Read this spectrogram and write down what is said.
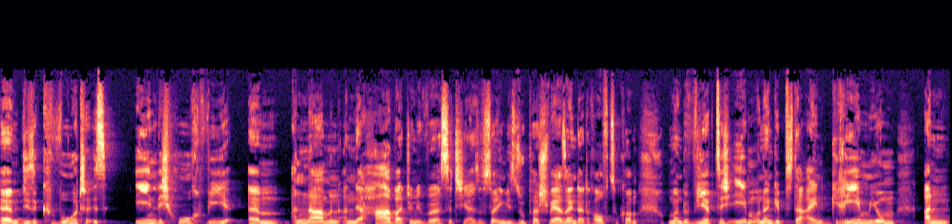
ähm, diese Quote ist ähnlich hoch wie ähm, Annahmen an der Harvard University. Also es soll irgendwie super schwer sein, da drauf zu kommen. Und man bewirbt sich eben und dann gibt es da ein Gremium an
